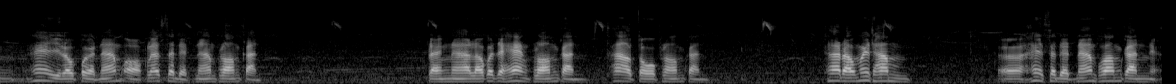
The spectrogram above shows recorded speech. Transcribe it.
ำให้เราเปิดน้ำออกและเสด็จน้ำพร้อมกัน แปลงนาเราก็จะแห้งพร้อมกัน ข้าวโตพร้อมกัน ถ้าเราไม่ทำเอ่อให้เสด็จน้ำพร้อมกันเนี่ย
